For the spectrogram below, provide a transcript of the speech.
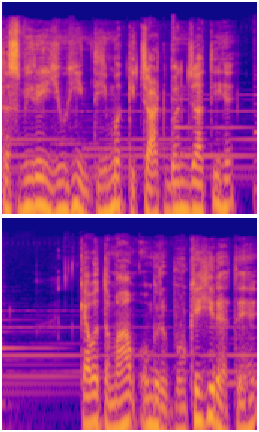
تصویریں یوں ہی دیمک کی چاٹ بن جاتی ہیں۔ کیا وہ تمام عمر بھوکے ہی رہتے ہیں؟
